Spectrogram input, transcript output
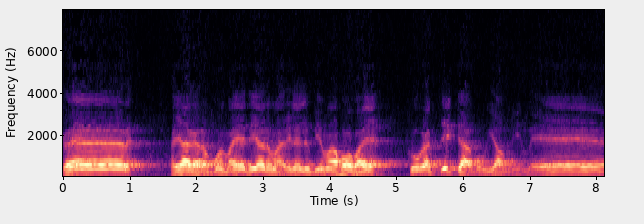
ကဲတဲ့ဘုရားကတော့ပွင့်ပါရဲ့တရားဓမ္မတွေလည်းလူပြင်မှာဟောပါရဲ့ကိုကပြိတ္တာဘုံရောက်နေမယ်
